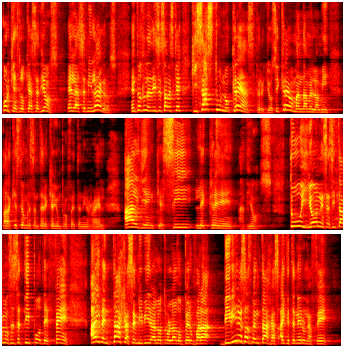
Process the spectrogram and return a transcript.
Porque es lo que hace Dios. Él hace milagros. Entonces le dice, ¿sabes qué? Quizás tú no creas, pero yo sí creo, mándamelo a mí para que este hombre se entere que hay un profeta en Israel. Alguien que sí le cree a Dios. Tú y yo necesitamos ese tipo de fe. Hay ventajas en vivir al otro lado, pero para vivir esas ventajas hay que tener una fe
